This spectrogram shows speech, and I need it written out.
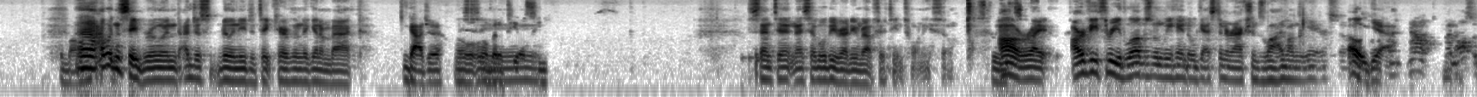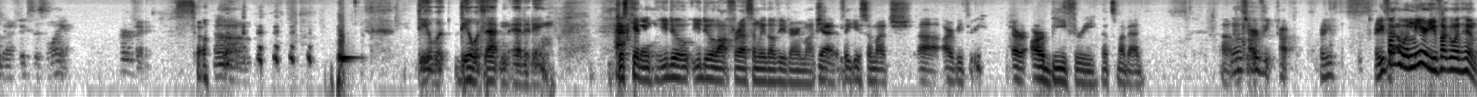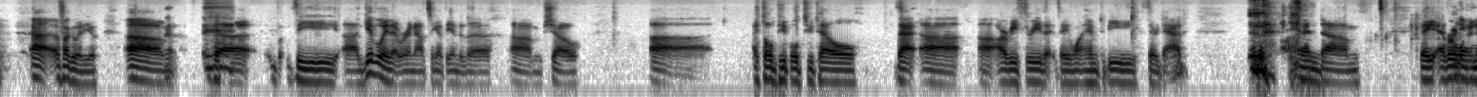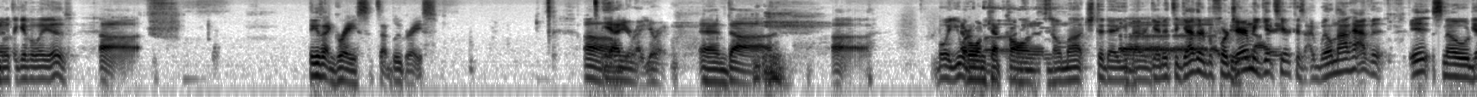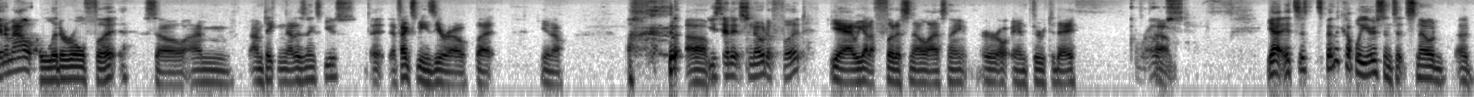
Uh, I wouldn't say ruined. I just really need to take care of them to get them back. gotcha. A little, little bit of. TLC. Sent it, and I said we'll be ready in about 15, 20. So Sweet. all right. RV3 loves when we handle guest interactions live on the air. So Oh, yeah. Now I'm also gonna fix this lamp. Perfect. So Um, deal with deal with that in editing. Just kidding. You do you do a lot for us, and we love you very much. yeah, thank you so much, uh, RB3 or RB3. That's my bad. Um, No, it's RV. Are are you are you fucking with me or are you fucking with him? uh, fucking with you. Um, the the uh, giveaway that we're announcing at the end of the um, show, uh, I told people to tell that uh, uh, RV3 that they want him to be their dad, and um, they I don't even know what the giveaway is. uh, I think it's that Grace. It's that blue Grace. Um, yeah, you're right. You're right. and uh, uh, Boy, you Everyone are kept calling him. so much today. You better get it together Uh, before dude, Jeremy I- gets here because I will not have it. it snowed Get him out. a literal foot, so I'm I'm taking that as an excuse. It affects me zero, but you know, um, You said it snowed a foot. Yeah, we got a foot of snow last night or and through today. Gross. Yeah, it's it's been a couple years since it snowed a,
